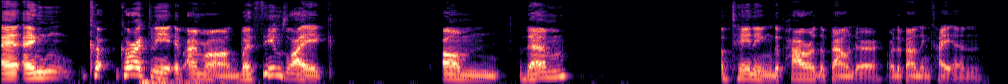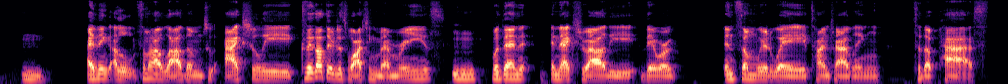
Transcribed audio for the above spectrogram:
And and co- correct me if I'm wrong, but it seems like um them obtaining the power of the founder or the founding titan Mhm. I think somehow allowed them to actually because they thought they were just watching memories, Mhm. but then in actuality they were in some weird way time traveling to the past,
